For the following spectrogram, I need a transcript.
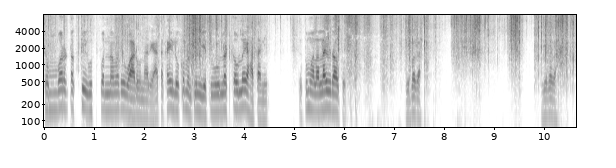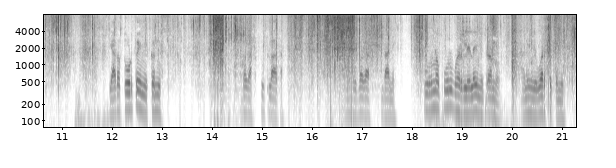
शंभर टक्के उत्पन्नामध्ये वाढ होणार आहे. आता काही लोक म्हणतील हे तू लटकवलं आहे हाताने. तर तुम्हाला लाईव्ह धावतो. हे बघा. हे बघा. हे आता तोडतोय मी कणूस. बघा तुटला आता. आणि हे बघा दाणे. पूर्णपूर भरलेलं आहे मित्रांनो. आणि हे वर्ष कणूस.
